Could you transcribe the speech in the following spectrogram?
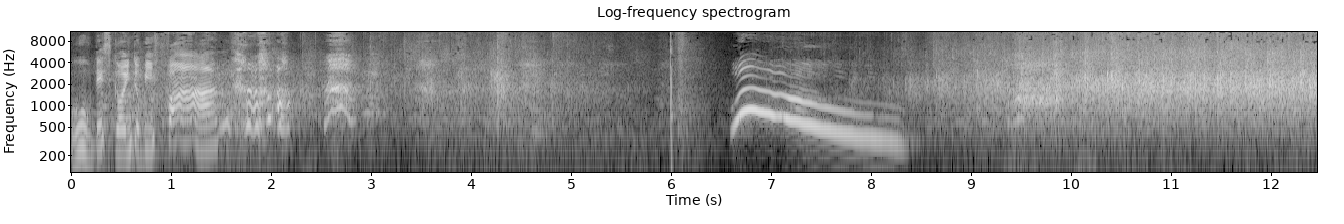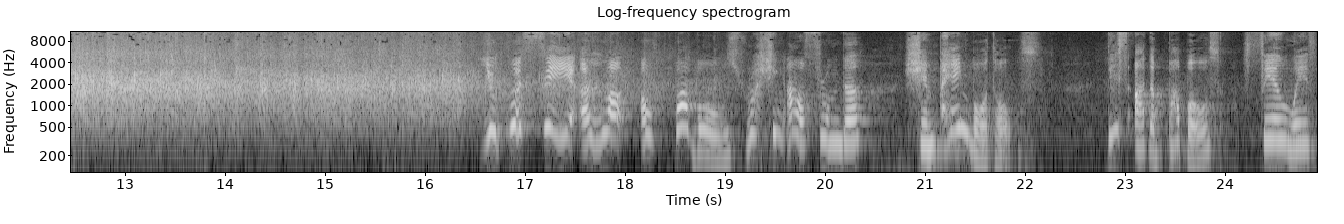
Ooh, this is going to be fun. you could see a lot of bubbles rushing out from the champagne bottles. These are the bubbles filled with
